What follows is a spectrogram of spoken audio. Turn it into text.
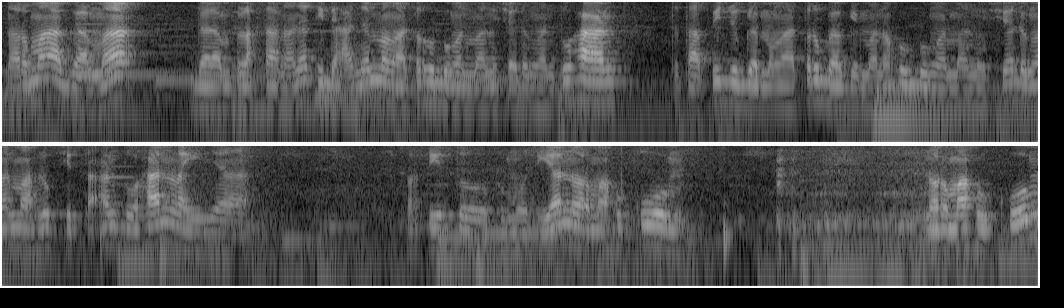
Norma agama dalam pelaksanaannya tidak hanya mengatur hubungan manusia dengan Tuhan tetapi juga mengatur bagaimana hubungan manusia dengan makhluk ciptaan Tuhan lainnya. Seperti itu. Kemudian norma hukum Norma hukum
